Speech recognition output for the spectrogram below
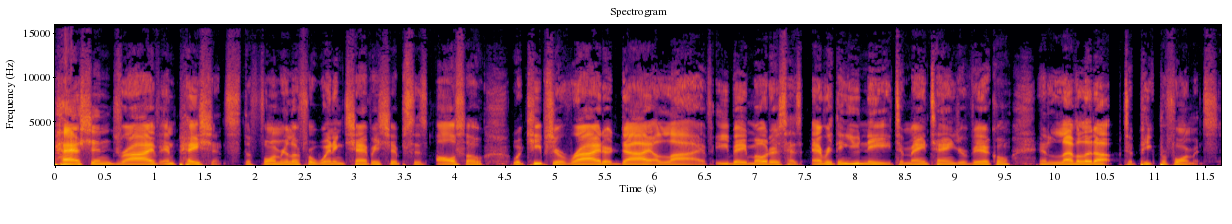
Passion, drive, and patience. The formula for winning championships is also what keeps your ride or die alive. eBay Motors has everything you need to maintain your vehicle and level it up to peak performance.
